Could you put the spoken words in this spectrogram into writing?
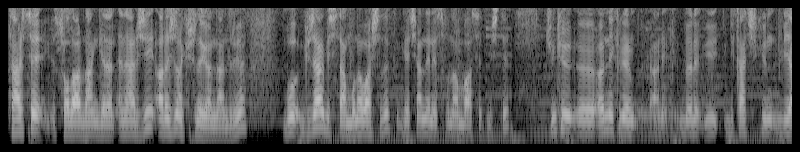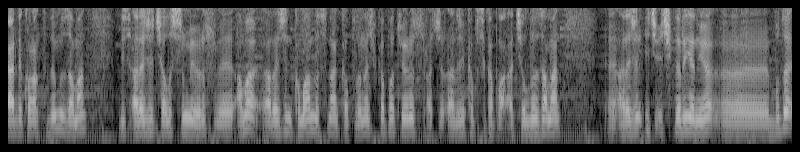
terse solardan gelen enerjiyi aracın aküsüne yönlendiriyor. Bu güzel bir sistem. Buna başladık. Geçen de Enes bundan bahsetmişti. Çünkü e, örnek veriyorum yani böyle bir- birkaç gün bir yerde konakladığımız zaman biz aracı çalıştırmıyoruz ve ama aracın kumandasından kapılarını açıp kapatıyoruz. Aracın kapısı kapa açıldığı zaman e, aracın iç ışıkları yanıyor. E, bu da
